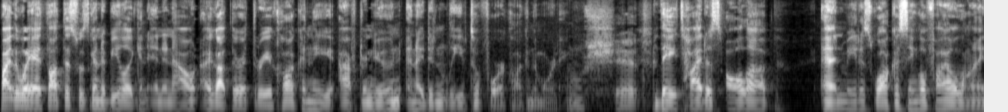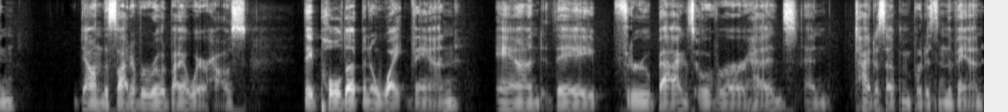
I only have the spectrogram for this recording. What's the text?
By the way, I thought this was going to be like an in and out. I got there at three o'clock in the afternoon and I didn't leave till four o'clock in the morning. Oh shit. They tied us all up and made us walk a single file line down the side of a road by a warehouse. They pulled up in a white van and they threw bags over our heads and tied us up and put us in the van.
